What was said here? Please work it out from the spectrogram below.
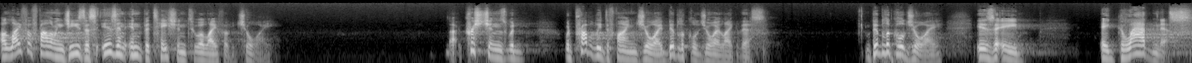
a life of following Jesus is an invitation to a life of joy. Uh, Christians would, would probably define joy, biblical joy, like this Biblical joy is a a gladness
